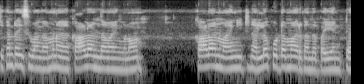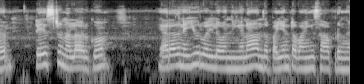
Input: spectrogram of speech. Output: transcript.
சிக்கன் ரைஸ் வாங்காமல் நாங்கள் காளான் தான் வாங்கினோம். காளான் வாங்கிட்டு நல்ல கூட்டமாக இருக்கும் அந்த பையன்கிட்ட டேஸ்ட்டும் நல்லாயிருக்கும் யாராவது நெய்யூர் வழியில் வந்தீங்கன்னா அந்த பையன்கிட்ட வாங்கி சாப்பிடுங்க.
